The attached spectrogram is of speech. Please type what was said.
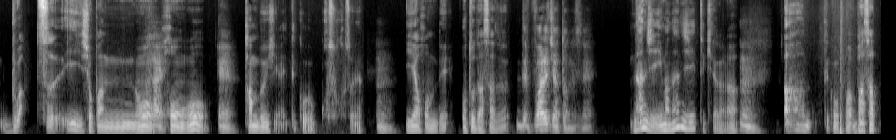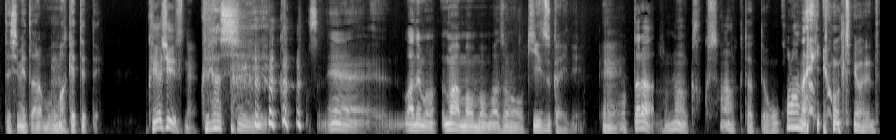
分厚いショパンの本をえ半分開いてこうコソコソやえ。うん。イヤホンで音出さずで、バレちゃったんですね。「何時？今何時?」って来たから「うん。あーってこうババサって閉めたらもう負けてて、悔しいですね。悔しいですね。まあでもまあまあまあまあその気遣いでえ思ったら、そんなの隠さなくたって怒らないよって言われた。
